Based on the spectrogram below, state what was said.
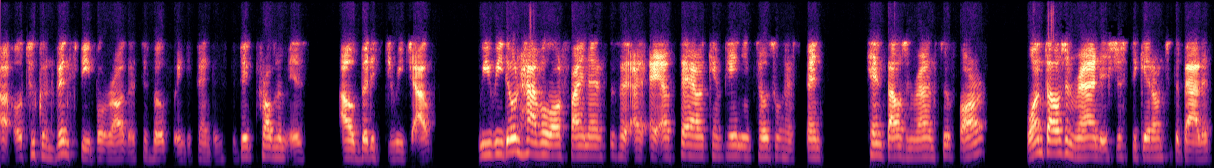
uh, or to convince people rather to vote for independents. The big problem is our ability to reach out we, we don't have a lot of finances. I, I, I'd say our campaign in total has spent 10,000 Rand so far. 1,000 Rand is just to get onto the ballot.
